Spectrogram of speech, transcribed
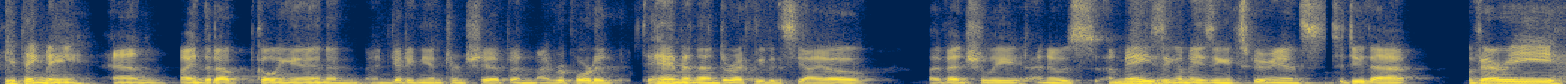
he pinged me, and I ended up going in and, and getting the internship. And I reported to him and then directly to the CIO eventually. And it was amazing, amazing experience to do that. Very,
